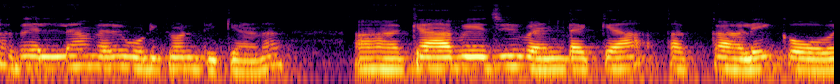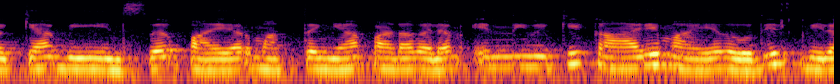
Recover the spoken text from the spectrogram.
അതെല്ലാം വില കൂടിക്കൊണ്ടിരിക്കുകയാണ് ആ, ക്യാബേജ് വെണ്ടയ്ക്ക തക്കാളി കോവയ്ക്ക ബീൻസ് പയർ മത്തങ്ങ പടവലം എന്നിവയ്ക്ക് കാര്യമായ തോതിൽ വില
